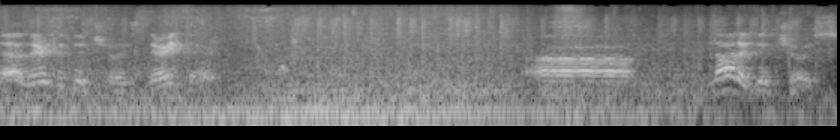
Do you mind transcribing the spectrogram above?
Uh, there's a good choice. Right there. Uh, not a good choice.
